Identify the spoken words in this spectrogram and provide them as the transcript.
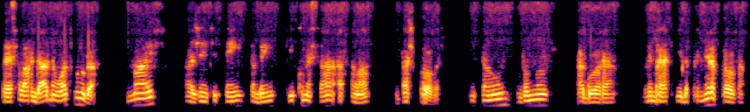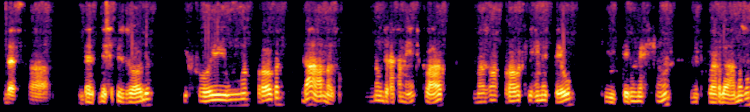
para essa largada é um ótimo lugar. Mas a gente tem também que começar a falar das provas. Então, vamos agora lembrar aqui da primeira prova dessa, desse episódio, que foi uma prova da Amazon. Não diretamente, claro, mas uma prova que remeteu, que teve um merchan muito claro da Amazon,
